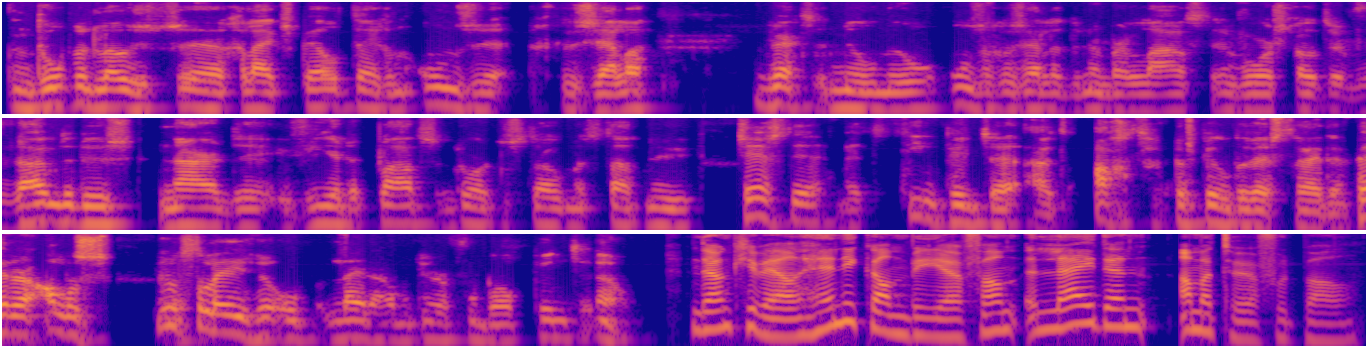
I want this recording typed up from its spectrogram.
Een doelpuntloos uh, gelijkspel tegen onze gezellen werd 0-0. Onze gezellen de nummer laatst en Voorschoten verzuimde dus naar de vierde plaats door te stomen. Het staat nu zesde met 10 punten uit acht gespeelde wedstrijden. Verder alles terug te lezen op leidenamateurvoetbal.nl. Dankjewel, Henny Kanbier van Leiden Amateurvoetbal.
